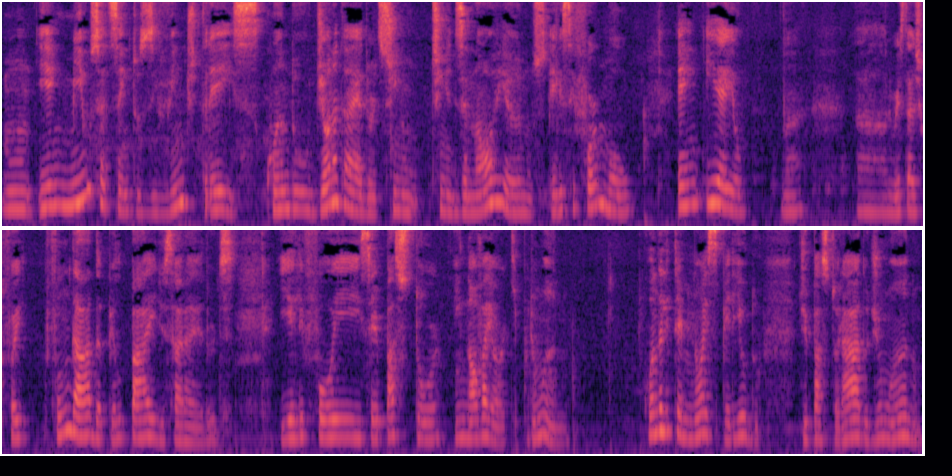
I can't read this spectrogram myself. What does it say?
Hum, e em 1723, quando Jonathan Edwards tinha, tinha 19 anos, ele se formou em Yale, né? a universidade que foi fundada pelo pai de Sarah Edwards. E ele foi ser pastor em Nova York por um ano. Quando ele terminou esse período de pastorado de um ano,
